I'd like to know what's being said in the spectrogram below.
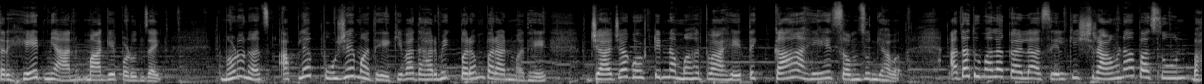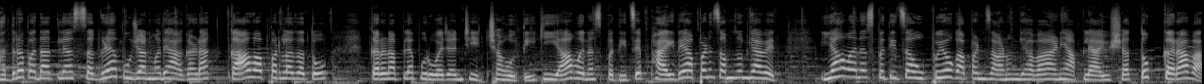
तर हे ज्ञान मागे पडून जाईल. म्हणूनच आपल्या पूजेमध्ये किंवा धार्मिक परंपरांमध्ये ज्या ज्या गोष्टींना महत्त्व आहे ते का आहे हे समजून घ्यावं. आता तुम्हाला कळलं असेल की श्रावणापासून भाद्रपदातल्या सगळ्या पूजांमध्ये आघाडा का वापरला जातो? कारण आपल्या पूर्वजांची इच्छा होती की या वनस्पतीचे फायदे आपण समजून घ्यावेत. या वनस्पतीचा उपयोग आपण जाणून घ्यावा आणि आपल्या आयुष्यात तो करावा.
